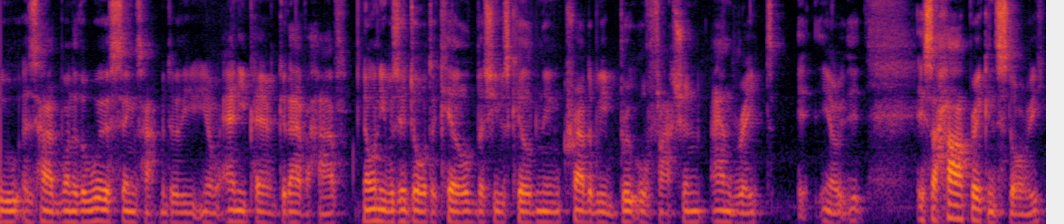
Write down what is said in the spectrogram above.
who has had one of the worst things happen to you know any parent could ever have. Not only was her daughter killed, but she was killed in an incredibly brutal fashion and raped. It, you know, it, it's a heartbreaking story,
